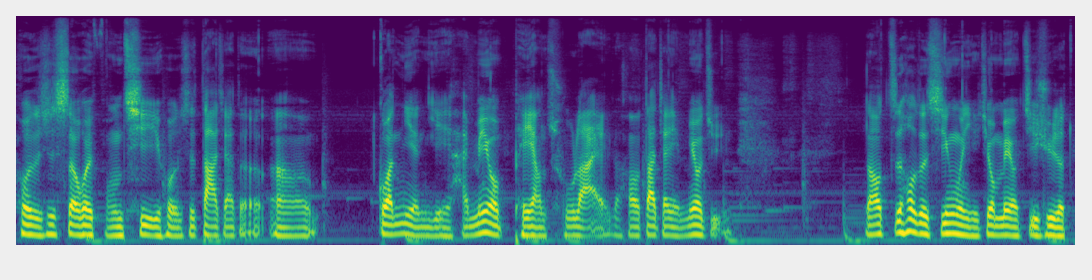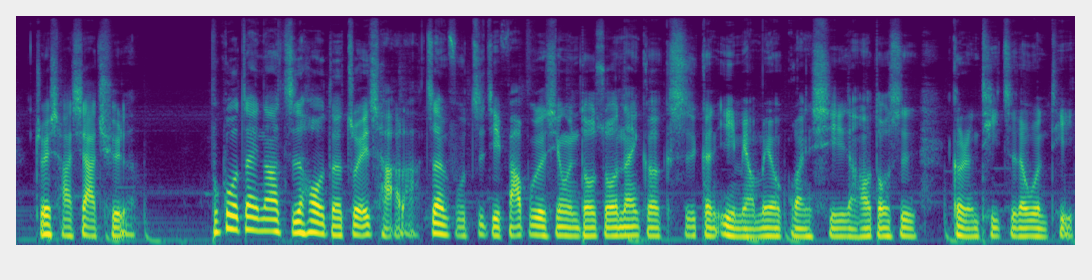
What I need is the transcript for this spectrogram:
或者是社会风气，或者是大家的呃观念也还没有培养出来，然后大家也没有去，然后之后的新闻也就没有继续的追查下去了。不过在那之后的追查啦，政府自己发布的新闻都说那个是跟疫苗没有关系，然后都是个人体质的问题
